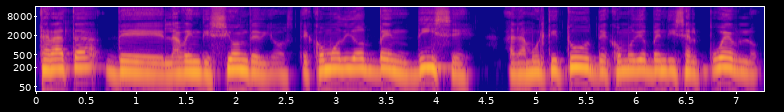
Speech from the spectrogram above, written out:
trata de la bendición de Dios, de cómo Dios bendice a la multitud, de cómo Dios bendice al pueblo.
